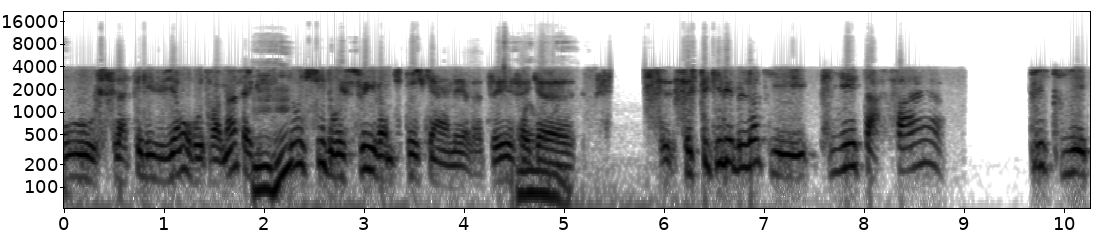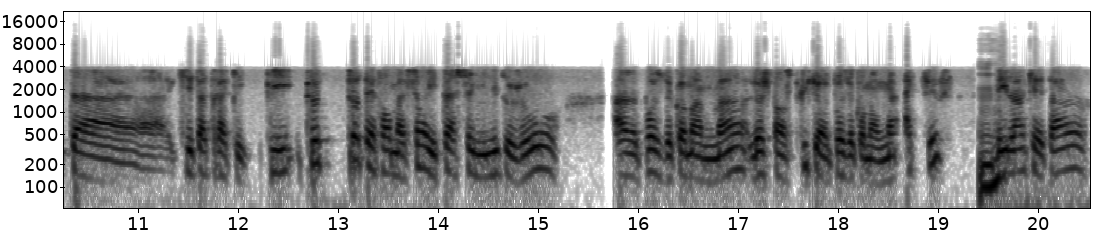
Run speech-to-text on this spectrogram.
Ou sur la télévision ou autrement. Fait que mm-hmm. lui aussi, il doit suivre un petit peu ce qu'il y en est, là, tu sais. c'est cet équilibre-là qui, qui est à faire puis qui est à qui est à traquer. Puis toute, toute information est acheminée toujours à un poste de commandement. Là, je pense plus qu'il y a un poste de commandement actif, mais l'enquêteur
